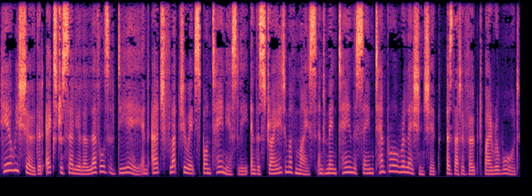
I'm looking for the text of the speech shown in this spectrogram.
Here we show that extracellular levels of DA and ACH fluctuate spontaneously in the striatum of mice and maintain the same temporal relationship as that evoked by reward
